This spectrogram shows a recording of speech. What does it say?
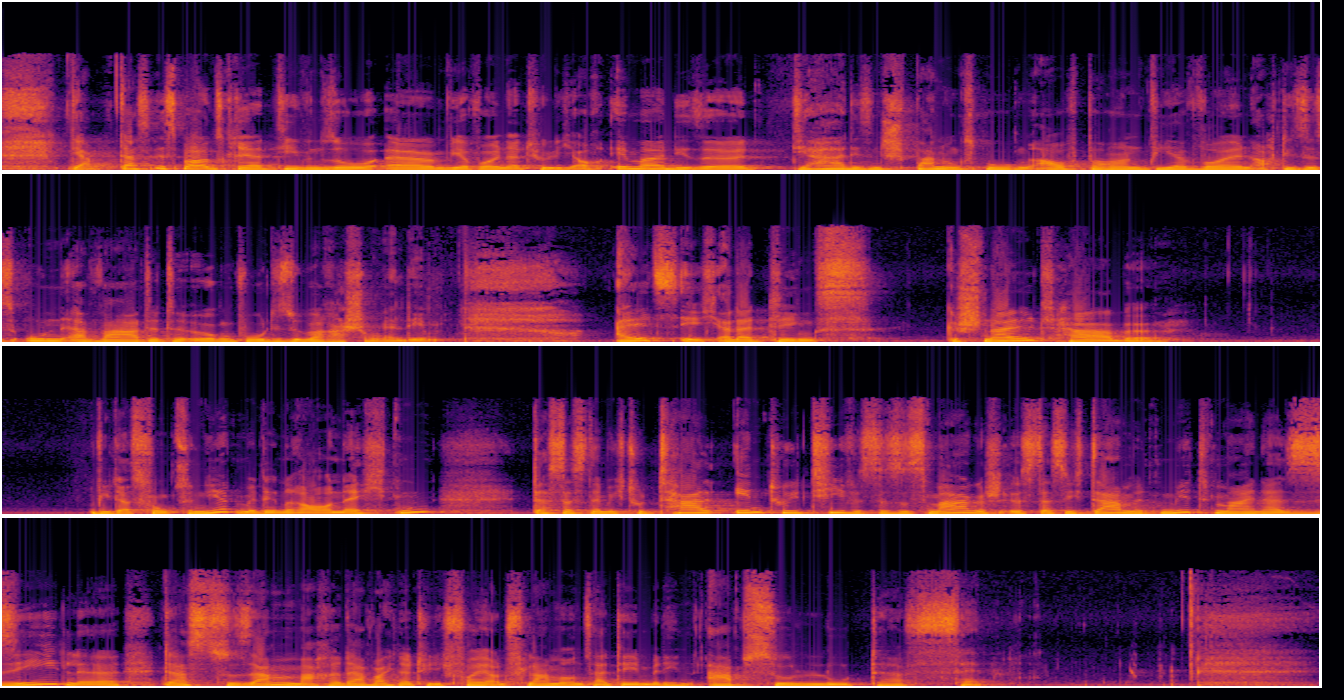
Ja, das ist bei uns Kreativen so. Äh, wir wollen natürlich auch immer diese, ja, diesen Spannungsbogen aufbauen. Wir wollen auch dieses Unerwartete irgendwo, diese Überraschung erleben. Als ich allerdings geschnallt habe, wie das funktioniert mit den rauen Nächten, dass das nämlich total intuitiv ist, dass es magisch ist, dass ich damit mit meiner Seele das zusammen mache. Da war ich natürlich Feuer und Flamme und seitdem bin ich ein absoluter Fan.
